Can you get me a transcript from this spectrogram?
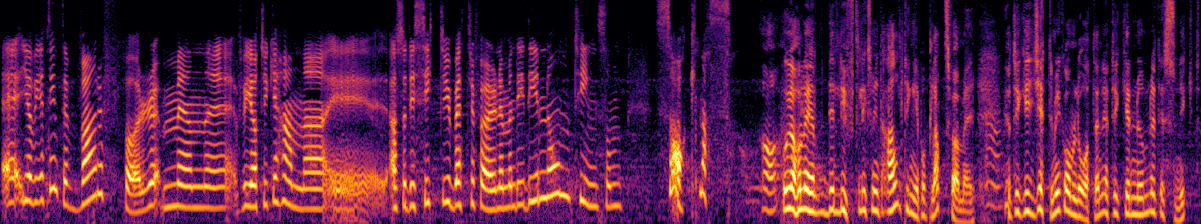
eh, jag vet inte varför, men eh, för jag tycker Hanna, alltså det sitter ju bättre för henne, men det, det är någonting som saknas. Ja, och jag håller med, det lyfter liksom inte allting är på plats för mig. Jag tycker jättemycket om låten, jag tycker numret är snyggt.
